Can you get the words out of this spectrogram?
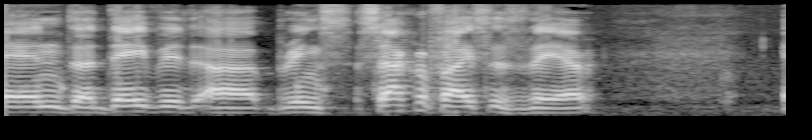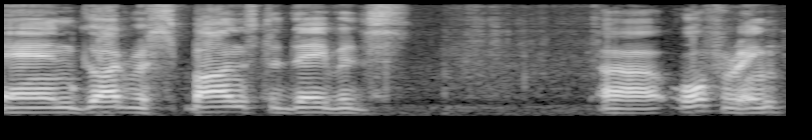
and uh, David uh, brings sacrifices there, and God responds to David's uh, offering,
